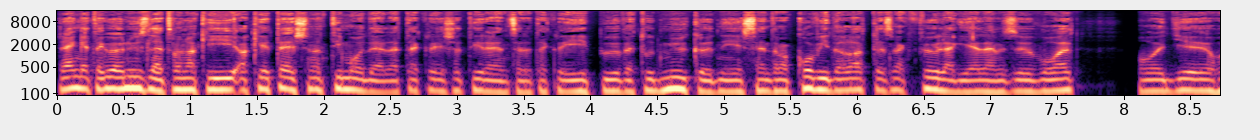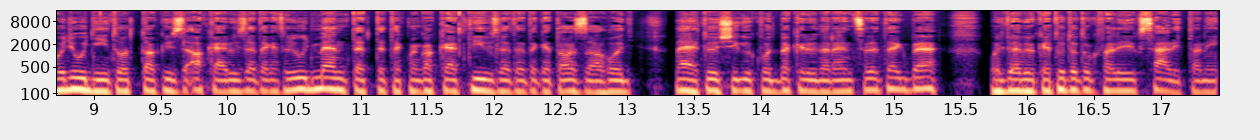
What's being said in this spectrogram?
rengeteg olyan üzlet van, aki, aki teljesen a ti modelletekre és a ti rendszeretekre épülve tud működni, és szerintem a Covid alatt ez meg főleg jellemző volt, hogy, hogy úgy nyitottak üzle, akár üzleteket, hogy úgy mentettetek meg akár ti üzleteteket azzal, hogy lehetőségük volt bekerülni a rendszeretekbe, hogy vevőket tudtatok feléjük szállítani.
